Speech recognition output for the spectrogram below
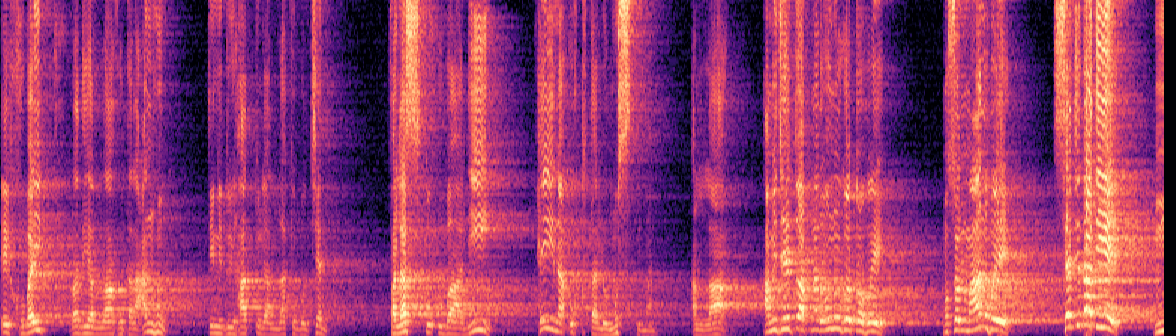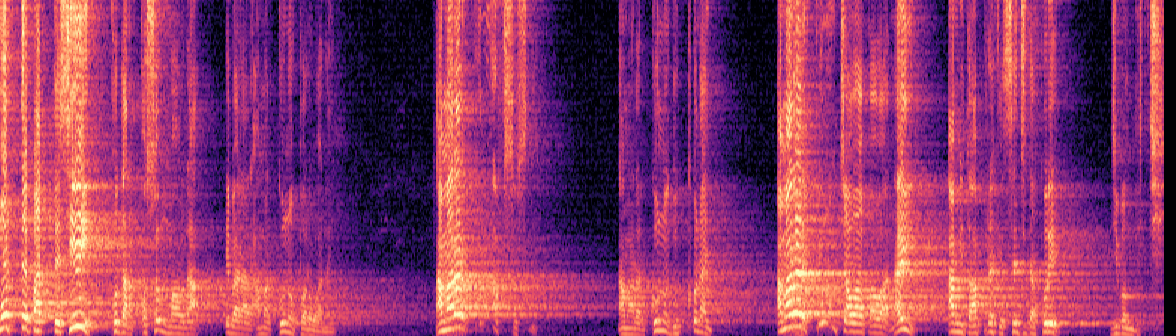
এই খুবাইব রাদি আল্লাহ তালা আনহু, তিনি দুই হাত তুলে আল্লাহকে বলছেন, ফালাস্তু উবালি হেইনা উক্তালু মুসলিমান। আল্লাহ, আমি যেহেতু আপনার অনুগত হয়ে, মুসলমান হয়ে সেজদা দিয়ে মরতে পারতেছি। খোদার কসম মাওলা, এবার আর আমার কোনো পরোয়া নাই। আমার আর কোনো আফসোস নেই। আমার আর কোনো দুঃখ নাই। আমার আর কোনো চাওয়া পাওয়া নাই। আমি তো আপনাকে সেজদা করে জীবন দিচ্ছি।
